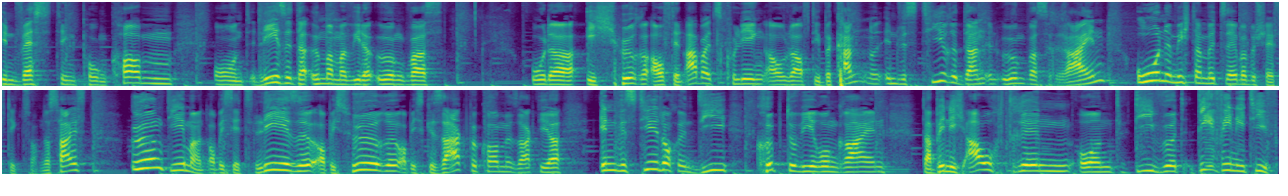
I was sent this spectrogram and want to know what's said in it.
investing.com und lese da immer mal wieder irgendwas. oder ich höre auf den Arbeitskollegen oder auf die Bekannten und investiere dann in irgendwas rein, ohne mich damit selber beschäftigt zu haben. Das heißt, irgendjemand, ob ich es jetzt lese, ob ich es höre, ob ich es gesagt bekomme, sagt dir, investiere doch in die Kryptowährung rein, da bin ich auch drin und die wird definitiv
